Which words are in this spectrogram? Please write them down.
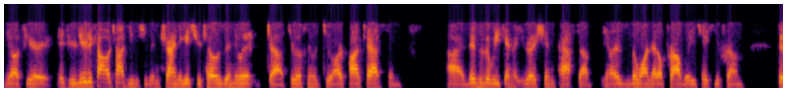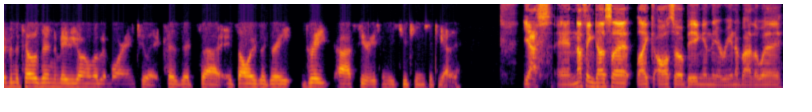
you know, if you're if you're new to college hockey, but you've been trying to get your toes into it uh, through listening to our podcast, and uh, this is a weekend that you really shouldn't pass up. You know, this is the one that'll probably take you from dipping the toes in to maybe going a little bit more into it because it's uh, it's always a great great uh, series when these two teams get together. Yes, and nothing does that like also being in the arena. By the way,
